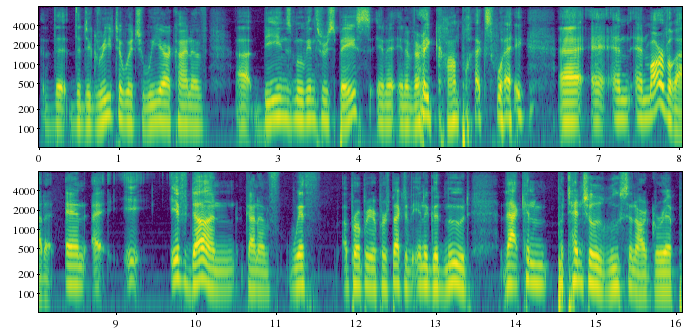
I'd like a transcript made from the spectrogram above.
the the degree to which we are kind of uh, beings moving through space in a, in a very complex way, uh, and and marvel at it. And uh, if done, kind of with appropriate perspective in a good mood, that can potentially loosen our grip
